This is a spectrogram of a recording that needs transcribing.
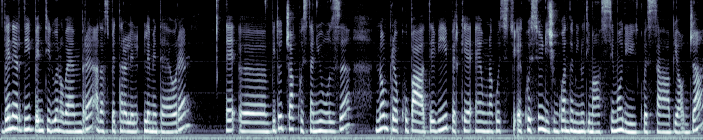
venerdì 22 novembre ad aspettare le, le meteore. E eh, vi do già questa news. Non preoccupatevi perché è, una questi- è questione di 50 minuti massimo di questa pioggia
